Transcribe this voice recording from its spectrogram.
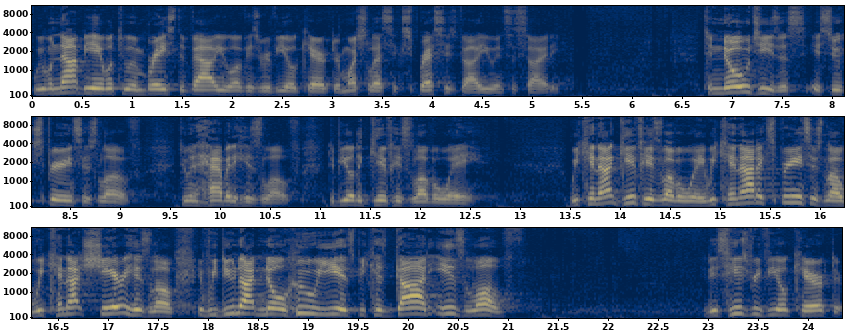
we will not be able to embrace the value of His revealed character, much less express His value in society. To know Jesus is to experience His love to inhabit his love, to be able to give his love away. We cannot give his love away. We cannot experience his love. We cannot share his love if we do not know who he is because God is love. It is his revealed character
